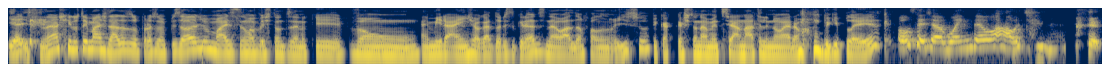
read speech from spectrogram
E é isso, né? Acho que não tem mais nada do próximo episódio, mas uma vez estão dizendo que vão é, mirar em jogadores grandes, né? O Adam falando isso. Fica questionamento se a Natalie não era um big player. Ou seja, Wendell out, né?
